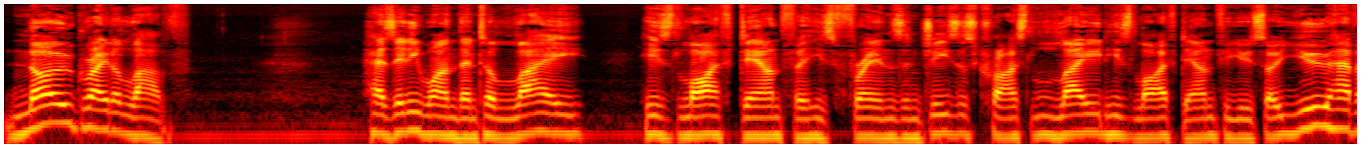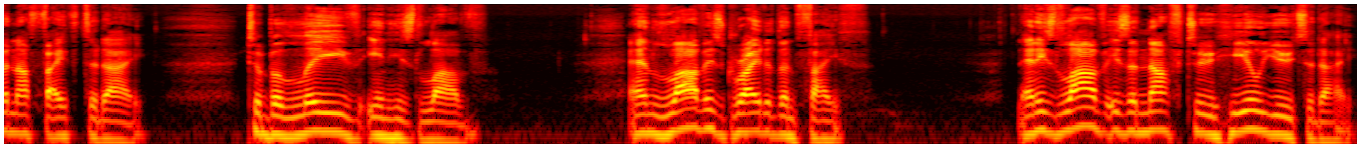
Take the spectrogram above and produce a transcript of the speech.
no greater love has anyone than to lay his life down for his friends, and Jesus Christ laid his life down for you. So you have enough faith today to believe in his love. And love is greater than faith. And His love is enough to heal you today.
